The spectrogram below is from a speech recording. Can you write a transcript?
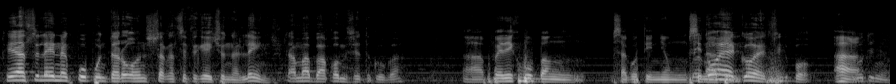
kaya sila ay nagpupunta roon sa classification ng lanes. Tama ba ako, Mr. Taguba? Ah, pwede ko po bang sagutin yung Go sinabi? ahead, go ahead. Sige po. Ah, Sagutin niyo.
